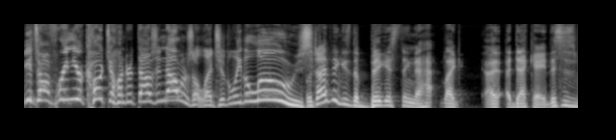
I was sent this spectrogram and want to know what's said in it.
It's offering your coach $100,000 allegedly to lose. Which I think is the biggest thing to ha- like a, a decade. This is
